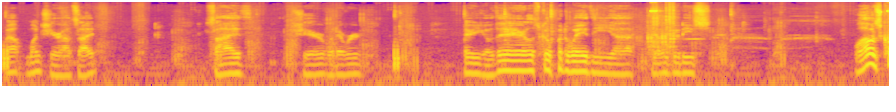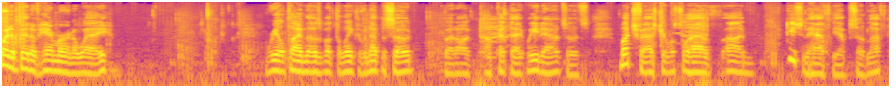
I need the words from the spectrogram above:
Well, one shear outside. scythe, shear, whatever. There you go. There. Let's go put away the, uh, the other goodies. Well, that was quite a bit of hammering away. Real time, that was about the length of an episode, but I'll, I'll cut that way down so it's much faster. We'll still have uh, decent half of the episode left.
